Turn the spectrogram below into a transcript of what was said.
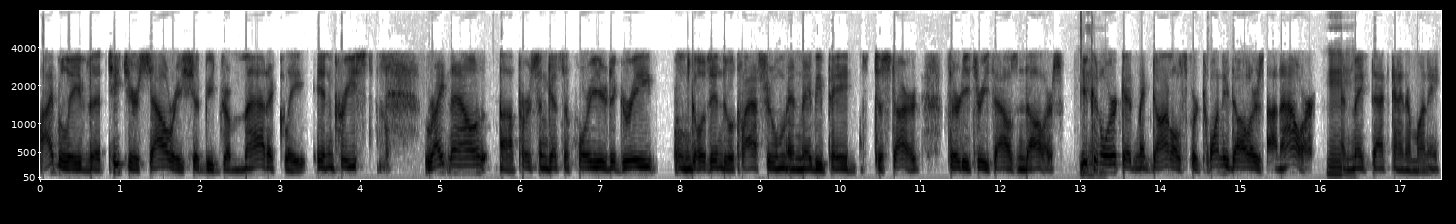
I believe that teachers' salaries should be dramatically increased. Right now, a person gets a four year degree and goes into a classroom and may be paid to start $33,000. You yeah. can work at McDonald's for $20 an hour mm. and make that kind of money.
